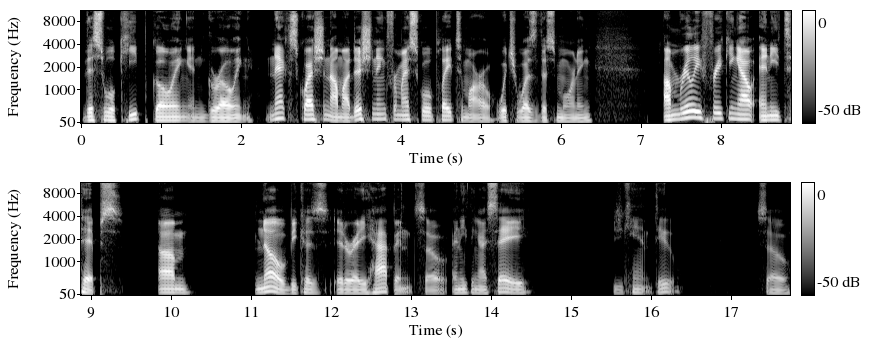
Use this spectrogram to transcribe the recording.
this will keep going and growing. Next question I'm auditioning for my school play tomorrow, which was this morning. I'm really freaking out. Any tips? Um, no, because it already happened. So anything I say, you can't do. So,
